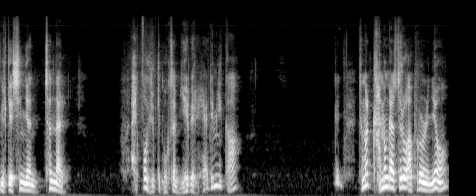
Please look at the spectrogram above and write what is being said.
이렇게 신년 첫날 꼭 이렇게 목사님 예배를 해야 됩니까? 정말 가면 갈수록 앞으로는요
